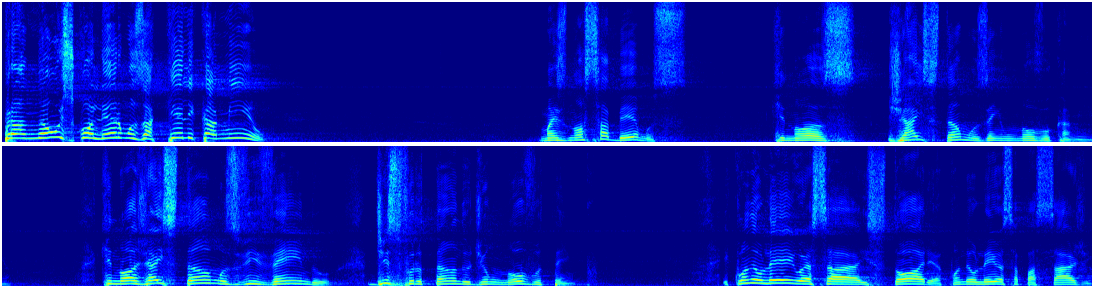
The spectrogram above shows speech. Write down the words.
para não escolhermos aquele caminho? Mas nós sabemos que nós já estamos em um novo caminho, que nós já estamos vivendo, desfrutando de um novo tempo. E quando eu leio essa história, quando eu leio essa passagem,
